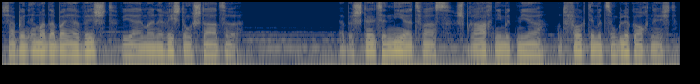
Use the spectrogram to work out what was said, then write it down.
Ich habe ihn immer dabei erwischt, wie er in meine Richtung starrte. Er bestellte nie etwas, sprach nie mit mir und folgte mir zum Glück auch nicht.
